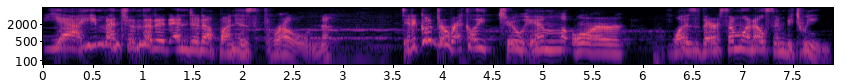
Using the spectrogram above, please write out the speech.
Yeah, he mentioned that it ended up on his throne. Did it go directly to him, or was there someone else in between?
